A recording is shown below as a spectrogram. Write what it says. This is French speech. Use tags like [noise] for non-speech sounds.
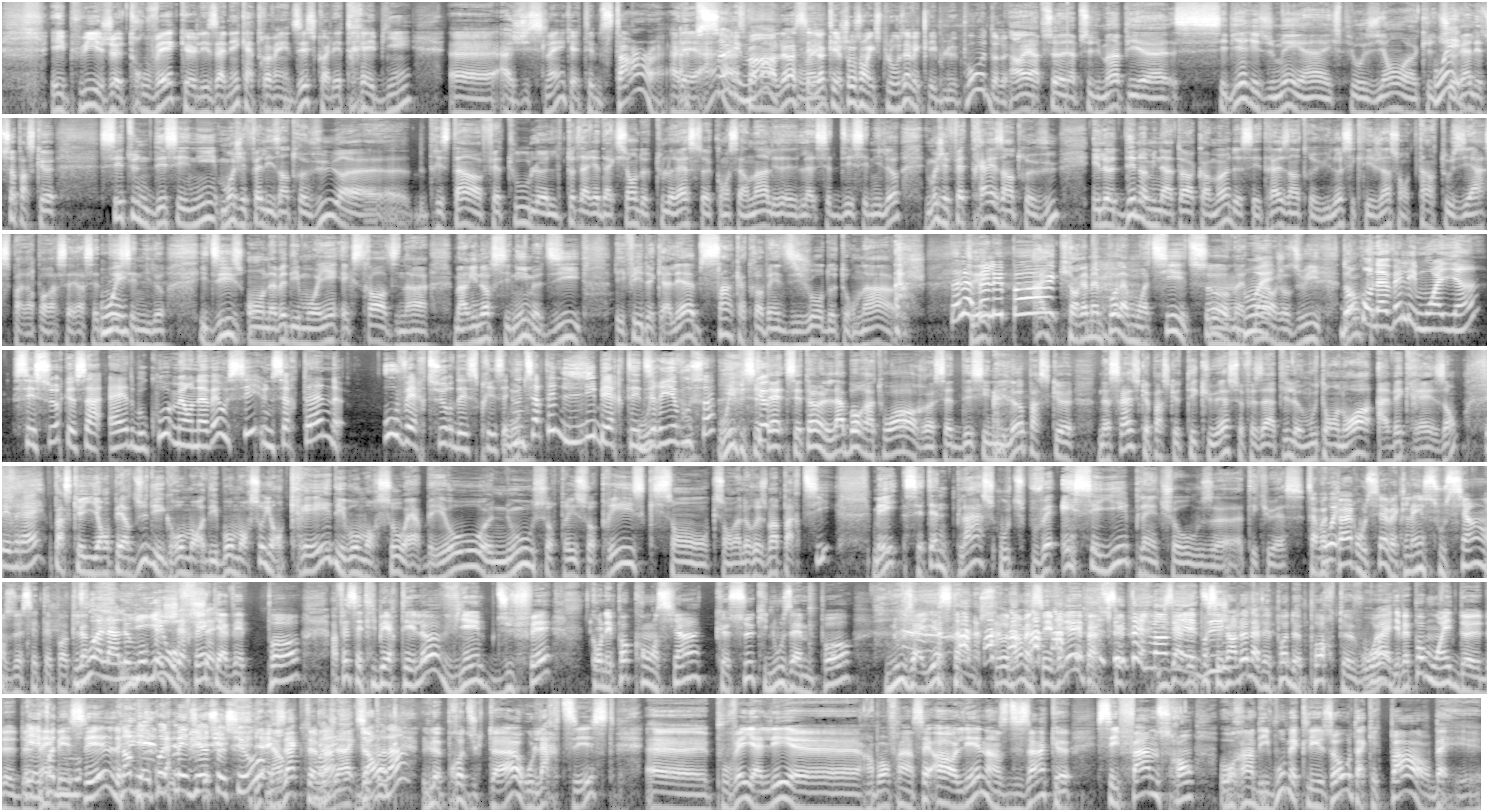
Et puis, je trouvais que les années 90 collaient très bien euh, à Ghislain, qui a été une star. à, hein, à ce Absolument. moment-là, c'est Ouais. là que les choses ont explosé avec les bleus poudres. Ah oui, absolu- absolument. Puis euh, c'est bien résumé, hein, explosion euh, culturelle et tout ça, parce que c'est une décennie. Moi, j'ai fait les entrevues. euh, Tristan a fait tout le- toute la rédaction de tout le reste concernant les- la- cette décennie-là. Et moi, j'ai fait 13 entrevues. Et le dénominateur commun de ces 13 entrevues-là, c'est que les gens sont enthousiastes par rapport à, ce- à cette Oui. décennie-là. Ils disent on avait des moyens extraordinaires. Marine Orsini me dit les filles de Caleb, 190 jours de tournage. [laughs] C'était la belle époque! hey, T'aurais même pas la moitié de ça maintenant, Ouais. aujourd'hui. Donc, on avait les moyens. C'est sûr que ça aide beaucoup, mais on avait aussi une certaine ouverture d'esprit, c'est une certaine liberté, diriez-vous ça? Oui, puis Que- c'était, un laboratoire, euh, cette décennie-là, parce que, ne serait-ce que parce que TQS se faisait appeler le mouton noir avec raison. C'est vrai. Parce qu'ils ont perdu des gros, des beaux morceaux. Ils ont créé des beaux morceaux. RBO, euh, nous, surprise, surprise, qui sont, qui sont malheureusement partis. Mais c'était une place où tu pouvais essayer plein de choses euh, à TQS. Ça va Oui. de pair aussi avec l'insouciance de cette époque-là. Voilà le mot lié que je au cherchais. fait qu'il n'y avait pas. En fait, cette liberté-là vient du fait qu'on n'est pas conscient que ceux qui nous aiment pas nous haïssent tant que ça. Non, mais c'est vrai parce que ils avaient pas, ces gens-là n'avaient pas de porte-voix. Ouais. Il n'y avait pas moins de, Il d'imbéciles. Non, il n'y avait pas de médias [laughs] sociaux. Exactement. Non, exact. Donc, Voilà. le producteur ou l'artiste euh, pouvait y aller euh, en bon français all-in en se disant que ses fans seront au rendez-vous, mais que les autres, à quelque part, ben. euh,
